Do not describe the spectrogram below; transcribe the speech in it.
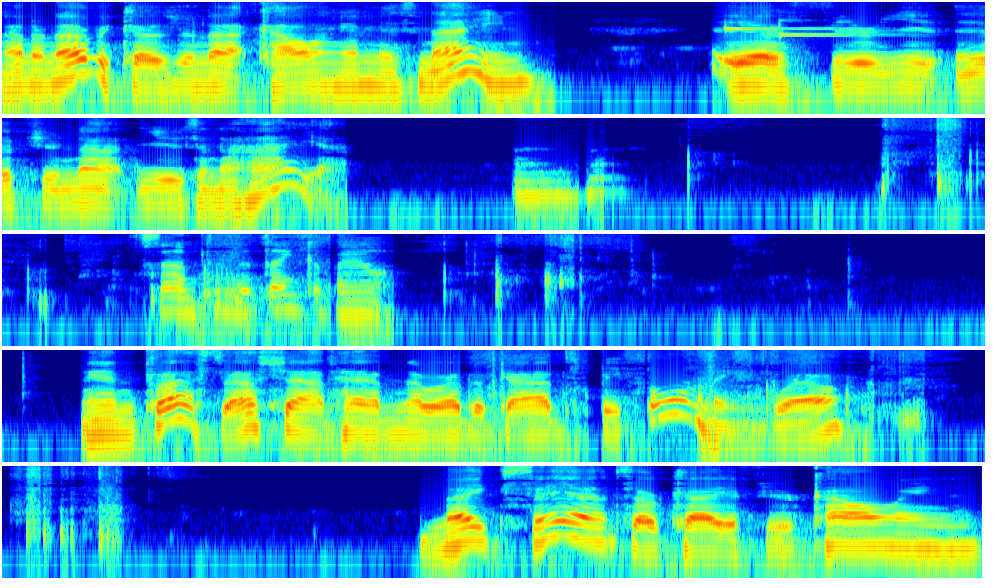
I don't know because you're not calling him his name if you're if you're not using Ahaya. hmm Something to think about. And plus, thou shalt have no other gods before me. Well, makes sense. Okay, if you're calling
